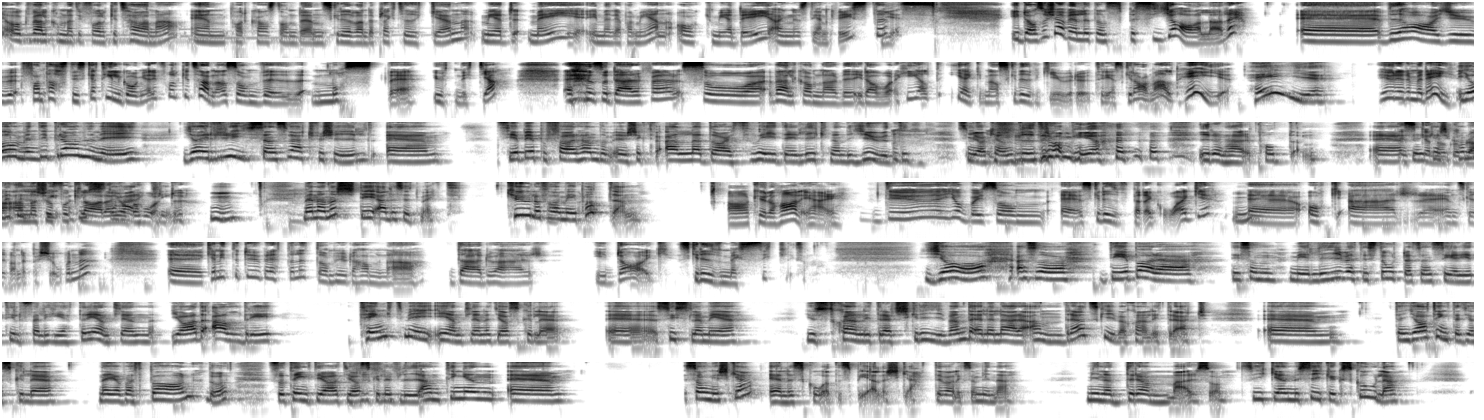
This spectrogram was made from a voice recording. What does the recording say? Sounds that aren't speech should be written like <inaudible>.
Hej och välkomna till Folkets hörna, en podcast om den skrivande praktiken med mig, Emilia Palmén, och med dig, Agnes Stenqvist. Yes. Idag så kör vi en liten specialare. Eh, vi har ju fantastiska tillgångar i Folkets hörna som vi måste utnyttja. Eh, så därför så välkomnar vi idag vår helt egna skrivguru Therese Granvald. Hej! Hej! Hur är det med dig? Ja, men det är bra med mig. Jag är rysansvärt förkyld. Eh, så jag ber på förhand om ursäkt för alla Darth Vader-liknande ljud <laughs> som jag kan bidra med <laughs> i den här podden. Eh, det ska nog gå bra, annars så får Klara jobba hårt. Mm. Men annars, det är alldeles utmärkt. Kul att få vara med i podden. Ja, kul att ha dig här. Du jobbar ju som eh, skrivpedagog mm. eh, och är en skrivande person. Eh, kan inte du berätta lite om hur du hamnade där du är idag, skrivmässigt liksom? Ja, alltså det är bara, det är som med livet i stort, alltså en serie tillfälligheter egentligen. Jag hade aldrig tänkt mig egentligen att jag skulle eh, syssla med just skönlitterärt skrivande eller lära andra att skriva skönlitterärt. Um, jag tänkte att jag skulle, när jag var ett barn då, så tänkte jag att jag <laughs> skulle bli antingen eh, sångerska eller skådespelerska. Det var liksom mina, mina drömmar. Så. så gick jag en musikhögskola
